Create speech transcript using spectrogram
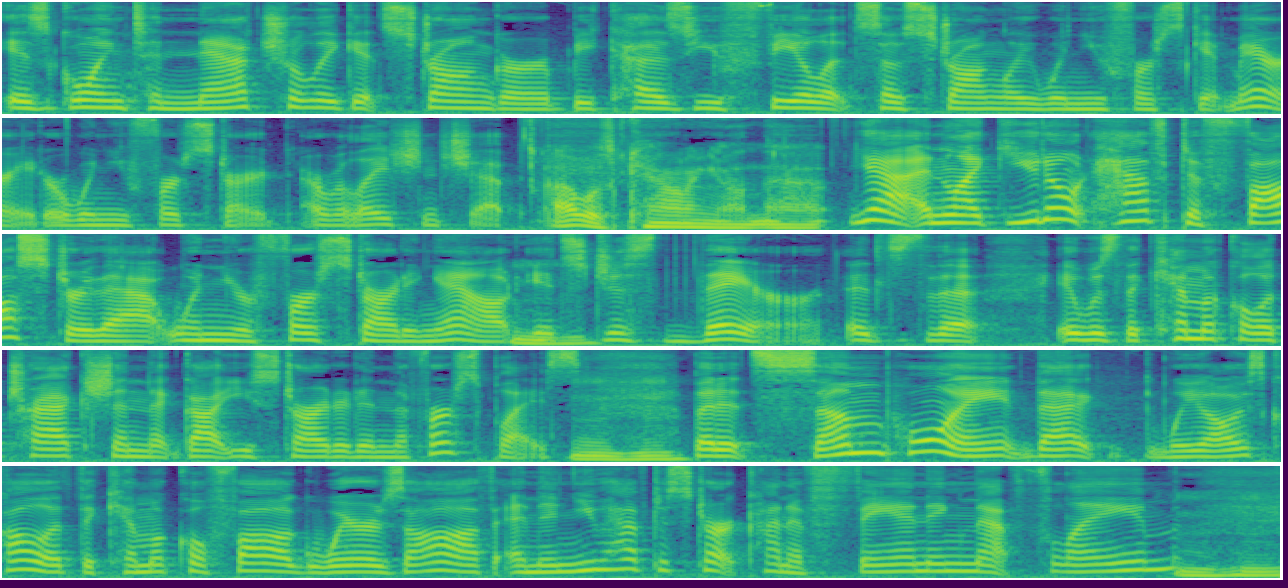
is going to naturally get stronger because you feel it so strongly when you first get married or when you first start a relationship. I was counting on that. Yeah, and like you don't have to foster that when you're first starting out. It's mm-hmm. just there. It's the it was the chemical attraction that got you started in the first place. Mm-hmm. But at some point that we always call it the chemical fog wears off and then you have to start kind of fanning that flame. Mm-hmm.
